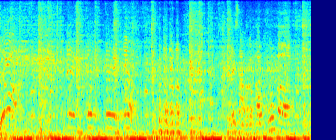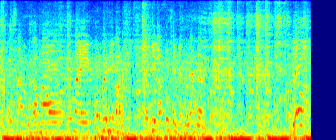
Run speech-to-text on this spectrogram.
Yeah. ไปสั่งผัดกะเพราคุ้งเออไปสั่งผัดกะเพราเครื่องในคุ้งให้พี่ก่อน เดี๋ยวพี่รับลูกชิ้นเป็นคนแรกเลยเ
